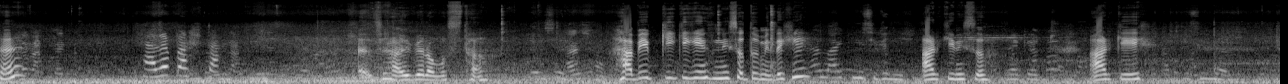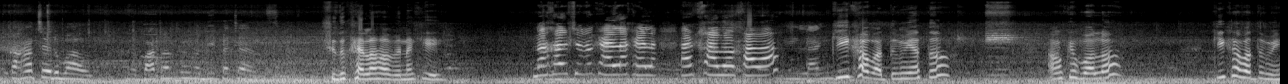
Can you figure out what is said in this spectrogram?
হ্যাঁ? সাড়ে পাঁচটা। আচ্ছা হাবিবের অবস্থা। হাবিব কি কি কি নিছো তুমি? দেখি। আর কি নিছো? আর কি? কাঁচের বাল বাটার পেপার দিয়ে কাঁচা শুধু খেলা হবে নাকি? না খালি শুধু খেলা খেলা। আর খাওয়া খাওয়া কি খাবা তুমি এত? আমাকে বলো। কি খাবা তুমি?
